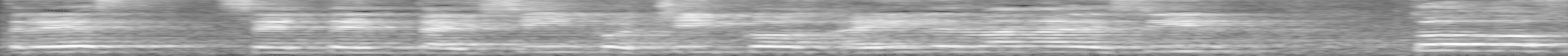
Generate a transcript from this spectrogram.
375, chicos. Ahí les van a decir todos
